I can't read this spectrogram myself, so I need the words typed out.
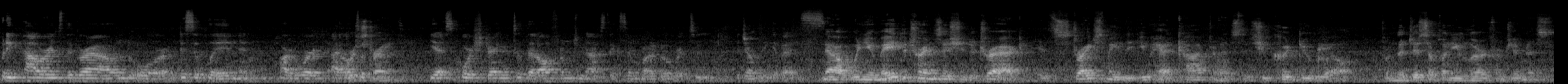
putting power into the ground or discipline and hard work. I core strength. Yes, core strength. Took that all from gymnastics and brought it over to the jumping events. Now, when you made the transition to track, it strikes me that you had confidence that you could do well from the discipline you learned from gymnasts.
